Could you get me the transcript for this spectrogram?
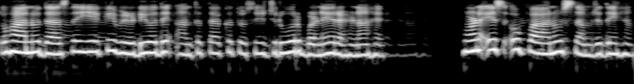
ਤੁਹਾਨੂੰ ਦੱਸ ਦਈਏ ਕਿ ਵੀਡੀਓ ਦੇ ਅੰਤ ਤੱਕ ਤੁਸੀਂ ਜ਼ਰੂਰ ਬਣੇ ਰਹਿਣਾ ਹੈ। ਹੁਣ ਇਸ ਉਪਾਅ ਨੂੰ ਸਮਝਦੇ ਹਾਂ।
